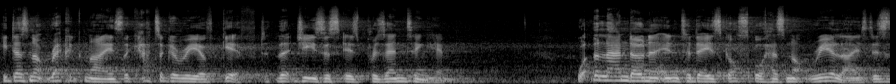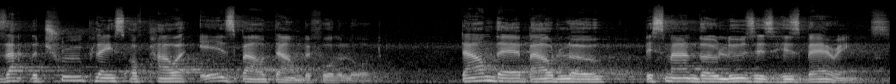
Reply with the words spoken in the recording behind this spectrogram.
He does not recognize the category of gift that Jesus is presenting him. What the landowner in today's gospel has not realized is that the true place of power is bowed down before the Lord. Down there, bowed low, this man, though, loses his bearings.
